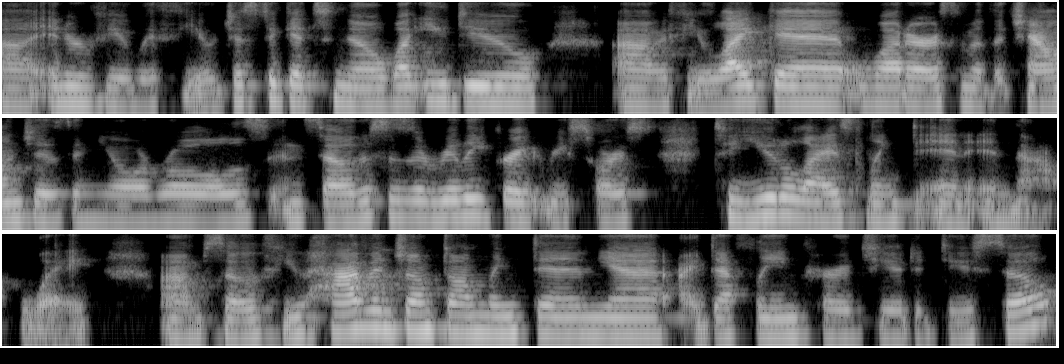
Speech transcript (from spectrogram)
uh, interview with you just to get to know what you do, um, if you like it, what are some of the challenges in your roles. And so this is a really great resource to utilize LinkedIn in that way. Um, so if you haven't jumped on LinkedIn yet, I definitely encourage you to do so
